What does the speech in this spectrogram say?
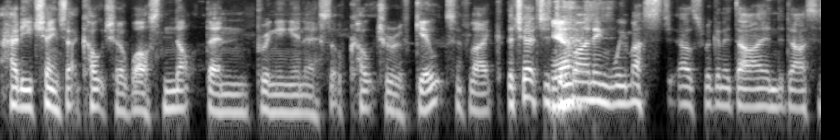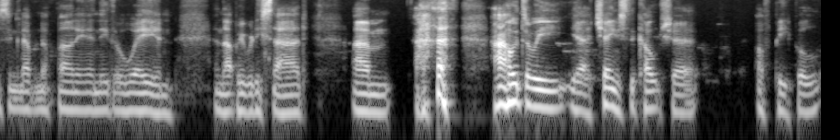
how do you change that culture whilst not then bringing in a sort of culture of guilt of like the church is yeah. declining we must else we're going to die and the diocese isn't going to have enough money and neither are we and and that'd be really sad um how do we yeah change the culture of people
